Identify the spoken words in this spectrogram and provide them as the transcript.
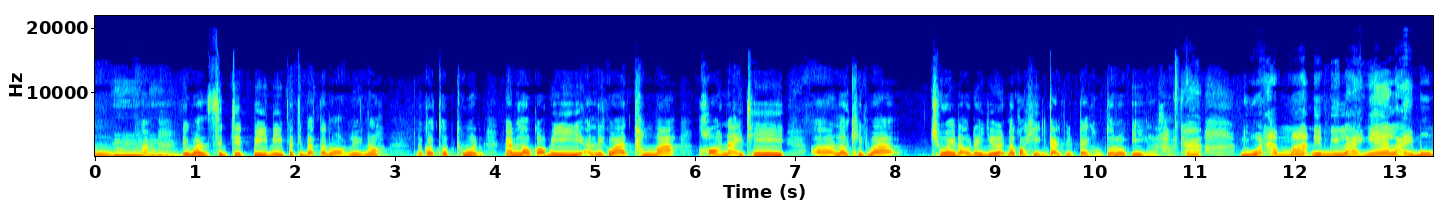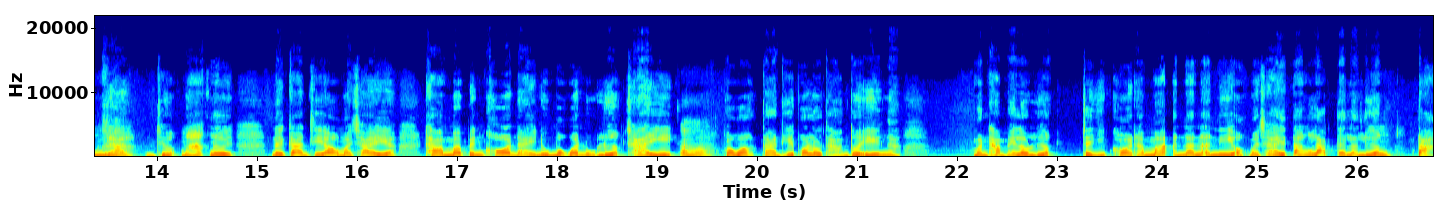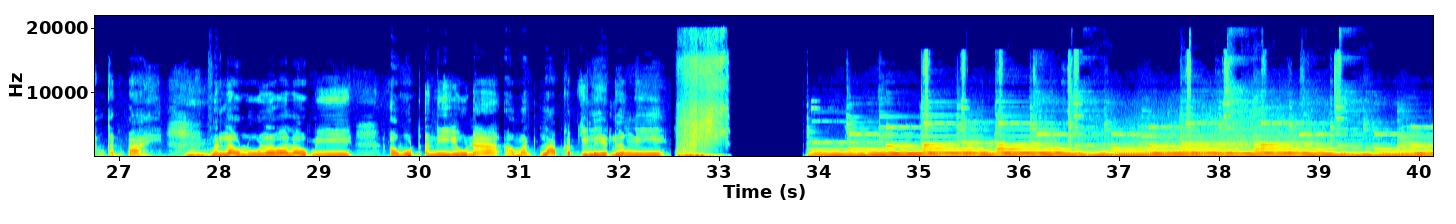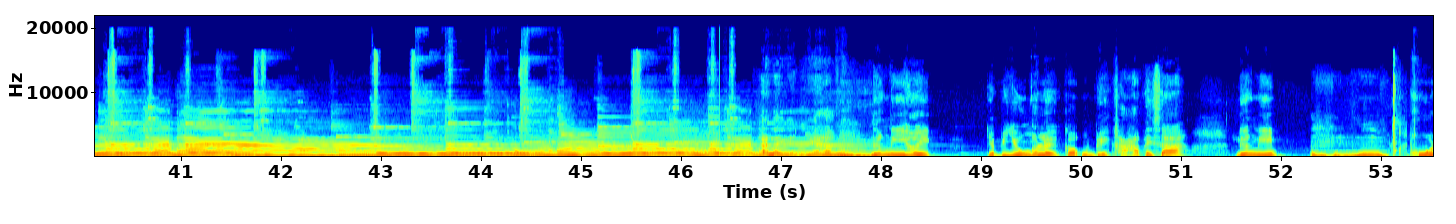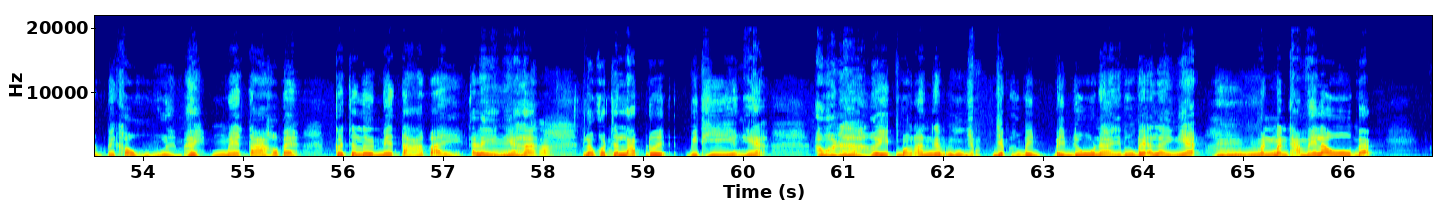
มอืมค่ะอืมเรียกว่า 17 ปีนี้ปฏิบัติตลอดเลยเนาะแล้วก็ทบทวน งั้นเราก็มีเรียกว่าธรรมะข้อไหนที่เอ่อเราคิดว่าช่วยเราได้เยอะ แล้วก็เห็นการเปลี่ยนแปลงของตัวเราเองอะค่ะค่ะหนูว่าธรรมะเนี่ยมีหลายแง่หลายมุมนะค่ะเยอะมากเลย ในการที่เอามาใช้อะถามว่าเป็นข้อไหนหนูบอกว่าหนูเลือกใช้อ่าเพราะว่าการที่พอเราถามตัวเองอะมันทำให้เราเลือก จะหยิบข้อธรรมะอันนั้นอันนี้ออกมาใช้ตั้งรับแต่ละเรื่องต่างกันไป เหมือนเรารู้แล้วว่าเรามีอาวุธอันนี้อยู่นะ เอามารับกับกิเลสเรื่องนี้ อะไรอย่างเงี้ย เรื่องนี้เฮ้ยอย่าไปยุ่งเขาเลยก็อุเบกขาไปซะ เรื่องนี้อื้อหือ พูดไม่เข้าหูเลยเฮ้ยมึงเมตตาเขาไป ก็เจริญเมตตาไปอะไรอย่างเงี้ยค่ะค่ะเราก็จะรับด้วยวิธีอย่างเงี้ย เอานะเฮ้ยบางอันก็อย่าอย่าเพิ่งไปไปดูนะอย่าเพิ่งไปอะไรอย่างเงี้ยมันมันทำให้เราแบบ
